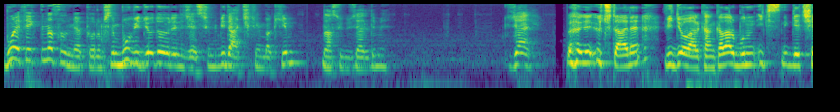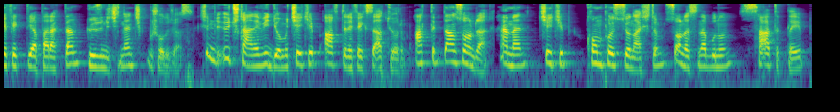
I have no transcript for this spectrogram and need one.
Bu efekti nasıl mı yapıyorum? Şimdi bu videoda öğreneceğiz. Şimdi bir daha çıkayım bakayım. Nasıl güzel değil mi? Güzel. Böyle 3 tane video var kankalar. Bunun ikisini geçiş efekti yaparaktan gözün içinden çıkmış olacağız. Şimdi 3 tane videomu çekip After Effects'e atıyorum. Attıktan sonra hemen çekip kompozisyon açtım. Sonrasında bunun sağ tıklayıp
